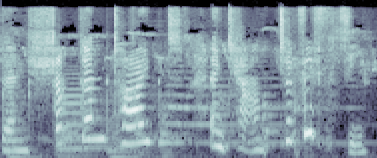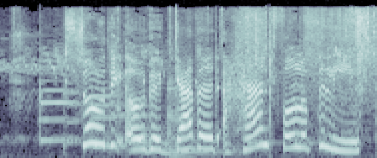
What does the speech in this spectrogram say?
Then shut them tight and count to 50. So the ogre gathered a handful of the leaves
